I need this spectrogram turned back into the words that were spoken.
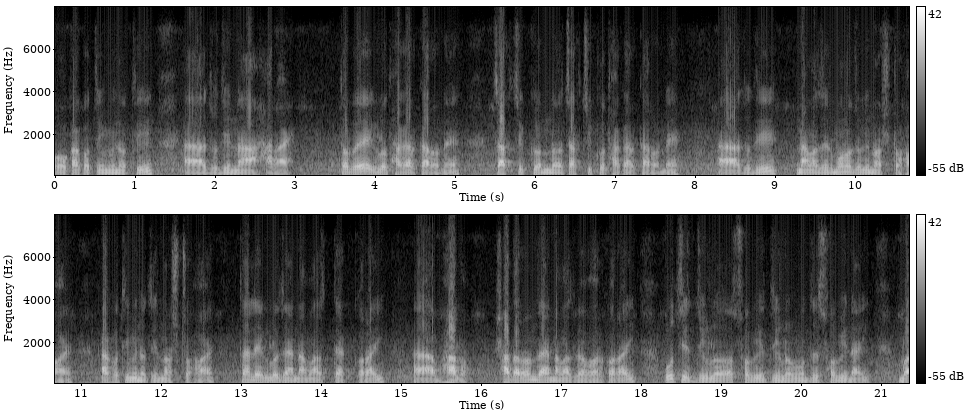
ও কাকতি মিনতি যদি না হারায়। তবে এগুলো থাকার কারণে চাকচিক্য চাকচিক্য থাকার কারণে যদি নামাজের মনোযোগী নষ্ট হয়, কাকতি মিনতি নষ্ট হয়, তাহলে এগুলো যায় নামাজ ত্যাগ করাই ভালো। সাধারণ যায় নামাজ ব্যবহার করাই উচিত, যেগুলো ছবি, যেগুলোর মধ্যে ছবি নাই বা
